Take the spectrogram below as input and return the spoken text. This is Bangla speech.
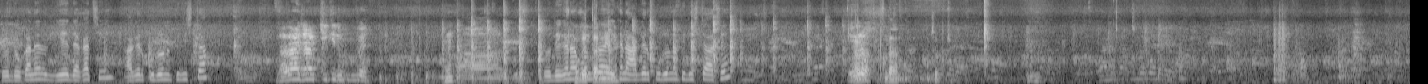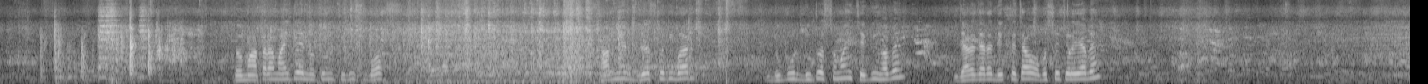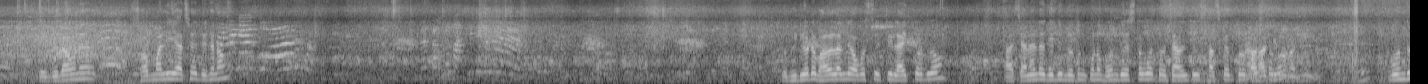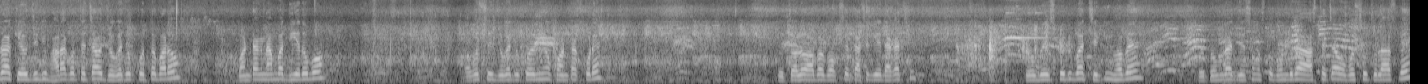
তো দোকানের গিয়ে দেখাচ্ছি আগের পুরনো তিরিশটা। দাদা এটা কি কি ঢুকবে? তো দেখে না বন্ধুরা এখানে আগের পুরনো তিরিশটা আছে। চুপ চুপ। তো মাতারা মাইকে নতুন তিরিশ বক্স। সামনের বৃহস্পতিবার দুপুর দুটোর সময় চেকিং হবে। যারা যারা দেখতে চাও অবশ্যই চলে যাবে। তো গোডাউনে সব মালই আছে, দেখে নাও। তো ভিডিওটা ভালো লাগলে অবশ্যই একটি লাইক করে দিও। আর চ্যানেলে যদি নতুন কোনো বন্ধু এসে থাকো তো চ্যানেলটি সাবস্ক্রাইব করে পাশে থাকো। বন্ধুরা কেউ যদি ভাড়া করতে চাও যোগাযোগ করতে পারো। কন্ট্যাক্ট নাম্বার দিয়ে দেবো। অবশ্যই যোগাযোগ করে নিও কন্ট্যাক্ট করে। তো চলো আবার বক্সের কাছে গিয়ে দেখাচ্ছি। তো বৃহস্পতিবার চেকিং হবে। তো তোমরা যে সমস্ত বন্ধুরা আসতে চাও অবশ্যই চলে আসবে।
